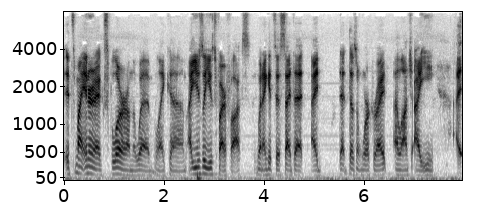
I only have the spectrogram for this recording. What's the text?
it's my Internet Explorer on the web. Like um, I usually use Firefox when I get to a site that I that doesn't work right. I launch IE. I,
